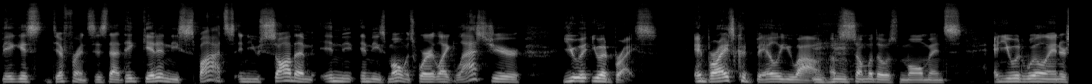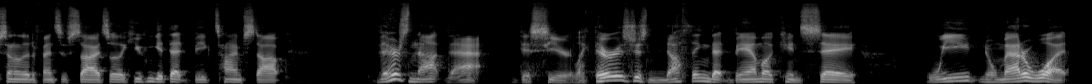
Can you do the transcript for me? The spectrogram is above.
biggest difference is that they get in these spots and you saw them in the, in these moments where like last year you you had Bryce and Bryce could bail you out mm-hmm. of some of those moments and you would Will Anderson on the defensive side so like you can get that big time stop there's not that this year. Like there is just nothing that Bama can say. We, no matter what,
